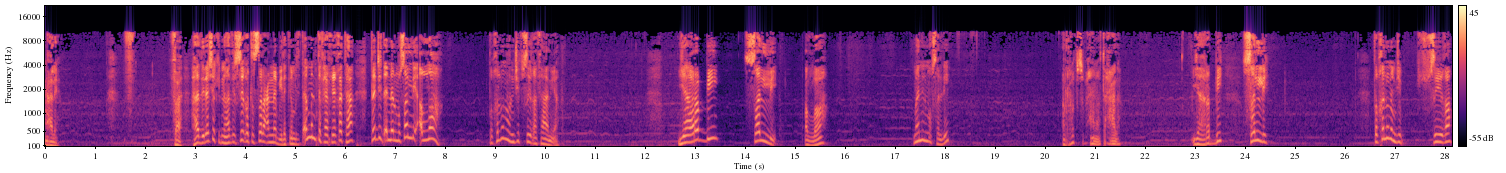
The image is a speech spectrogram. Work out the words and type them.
عليه. فهذه لا شك أن هذه صيغة الصلاة على النبي لكن لما تتأمل أنت في حقيقتها تجد أن المصلي الله. طب خلونا نجيب صيغة ثانية. يا ربي صلي. الله. من المصلي؟ الرب سبحانه وتعالى. يا ربي صلي. طب خلونا نجيب صيغة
